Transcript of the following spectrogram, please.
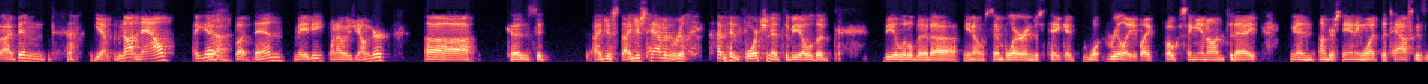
I've been yeah, not now, I guess, Yeah. but then maybe when I was younger. Uh, because it I just I just haven't really I've been fortunate to be able to be a little bit uh, you know, simpler and just take it what really like focusing in on today and understanding what the task is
